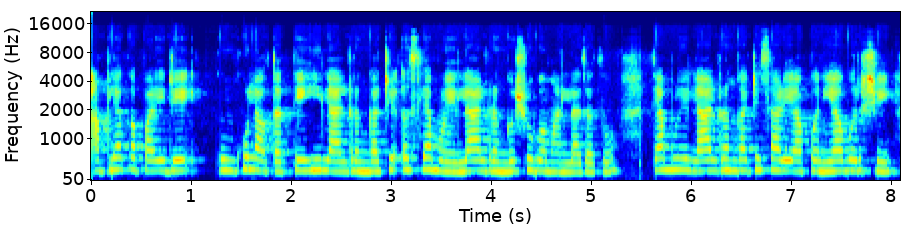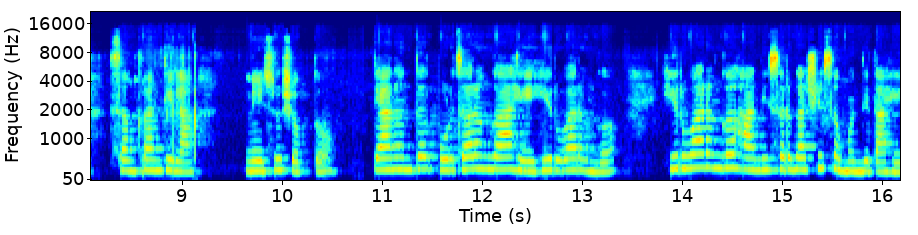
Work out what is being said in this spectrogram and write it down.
आपल्या कपाळी जे कुंकू लावतात तेही लाल रंगाचे असल्यामुळे लाल रंग शुभ मानला जातो. त्यामुळे लाल रंगाची साडी आपण यावर्षी संक्रांतीला नेसू शकतो. त्यानंतर पुढचा रंग आहे हिरवा रंग. हिरवा रंग हा निसर्गाशी संबंधित आहे.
